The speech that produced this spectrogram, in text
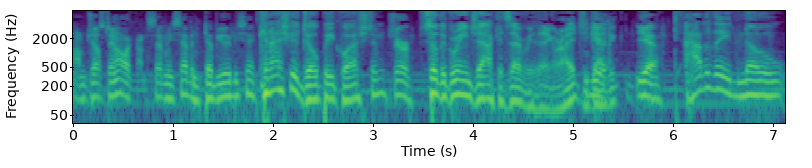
I'm Justin Ellick on 77 WABC. Can I ask you a dopey question? Sure. So the green jacket's everything, right? You Yeah. gotta- Yeah. How do they know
